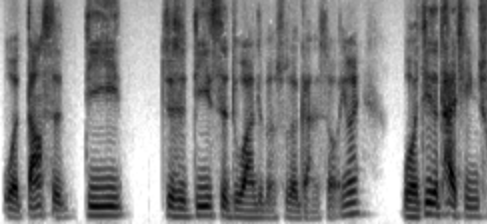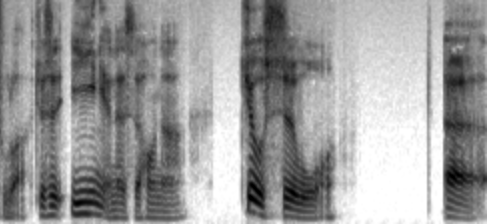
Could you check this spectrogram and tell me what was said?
我当时第一就是第一次读完这本书的感受，因为我记得太清楚了，就是一一年的时候呢，就是我，呃，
